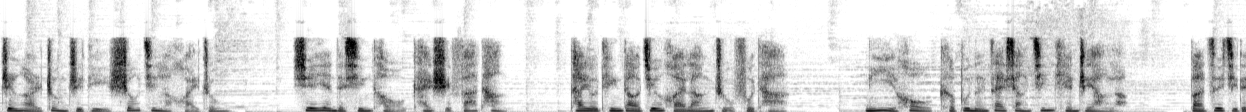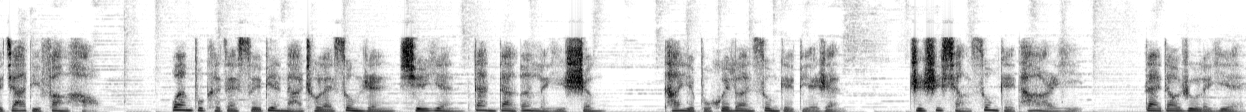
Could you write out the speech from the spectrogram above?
珍而重之地收进了怀中，薛燕的心头开始发烫。他又听到君怀郎嘱咐他：“你以后可不能再像今天这样了，把自己的家底放好，万不可再随便拿出来送人。”薛燕淡淡嗯了一声，他也不会乱送给别人，只是想送给他而已。待到入了夜，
